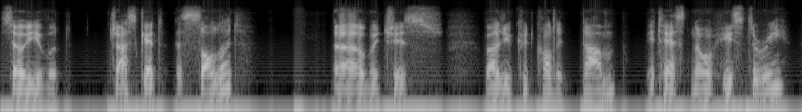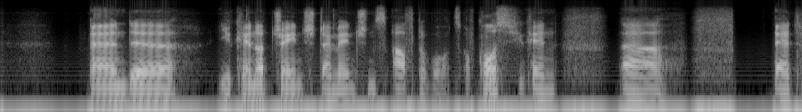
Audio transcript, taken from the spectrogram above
So you would just get a solid, uh, which is, well, you could call it dump. It has no history and uh, you cannot change dimensions afterwards. Of course, you can uh, add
